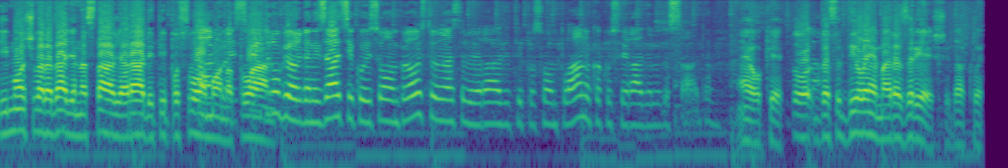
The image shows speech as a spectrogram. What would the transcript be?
I Močvara dalje nastavlja raditi po svom ono sve druge organizacije koje su u ovom prostoru nastavljaju raditi po svom planu kako su i radili do sada. E, ok, to da se dilema razriješi, dakle.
